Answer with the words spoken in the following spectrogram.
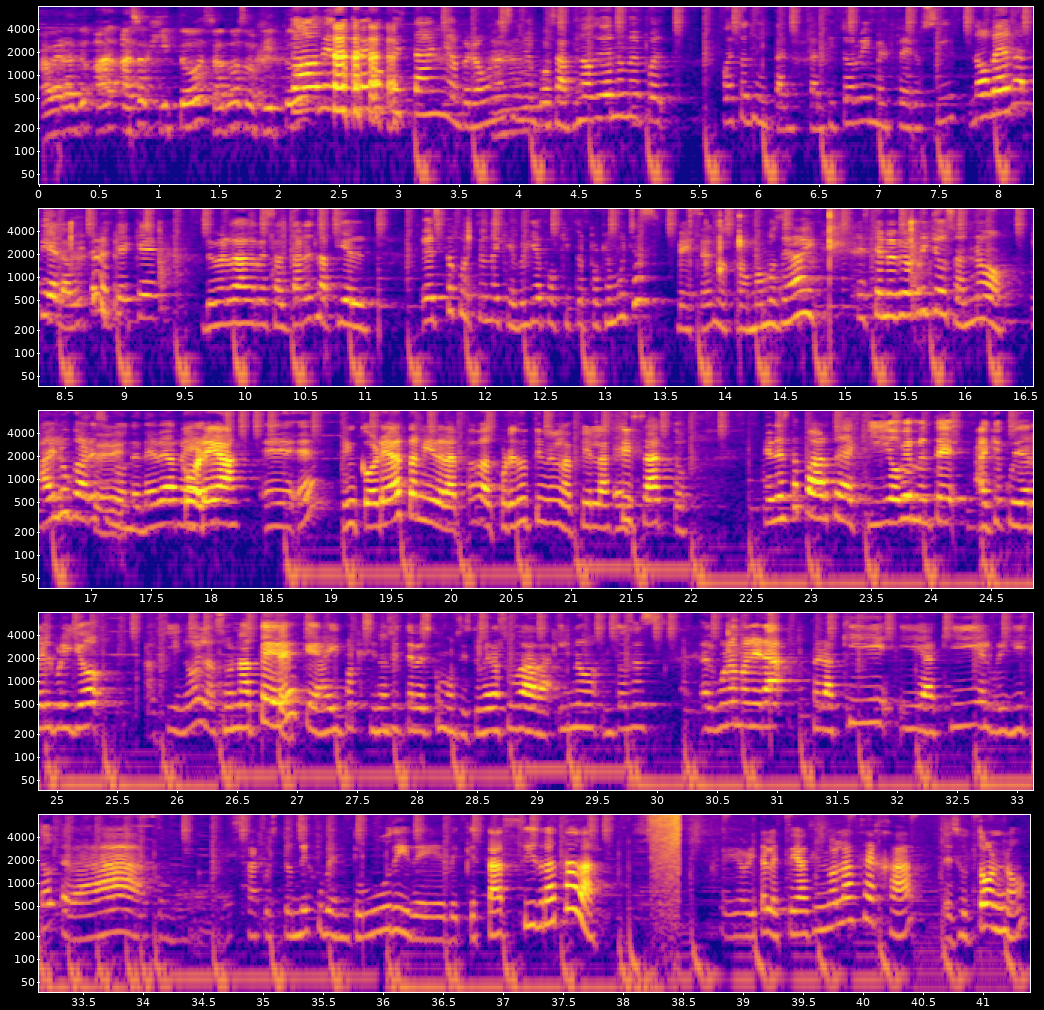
A ver, haz, haz- haz ojitos, haz los ojitos. Todavía no traigo pestaña, pero aún así Ah. me... O sea, no, yo no me he pu- puesto ni tan, tantito rímel, pero sí. No, vean la piel. Ahorita lo que hay que, de verdad, resaltar es la piel. Esta cuestión de que brilla poquito, porque muchas veces nos traumamos de, ay, este me veo brillosa. No, hay lugares Sí. en donde debe haber... Corea. Eh, ¿eh? En Corea están hidratadas, por eso tienen la piel así. Exacto. En esta parte de aquí, obviamente, hay que cuidar el brillo aquí, ¿no? En la zona T, Sí. que ahí, porque si no, sí te ves como si estuviera sudada. Y no, entonces, de alguna manera, pero aquí y aquí el brillito te da como esa cuestión de juventud y de, de que estás hidratada. Y ahorita le estoy haciendo la ceja de su tono.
